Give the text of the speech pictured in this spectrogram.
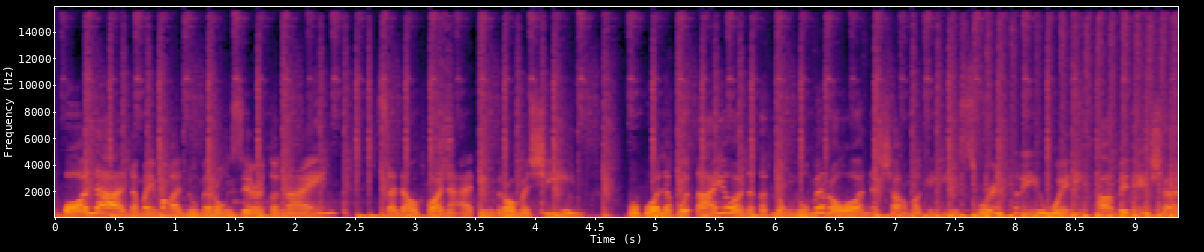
bola na may mga numerong 0 to 9 sa loob po ng ating draw machine. Bobola po tayo ng tatlong numero na siyang magiging Sword 3 winning combination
